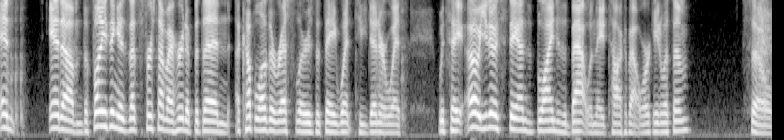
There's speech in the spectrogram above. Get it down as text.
and and um, the funny thing is that's the first time I heard it. But then a couple other wrestlers that they went to dinner with would say, "Oh, you know, Stan's blind as a bat" when they talk about working with him. So,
